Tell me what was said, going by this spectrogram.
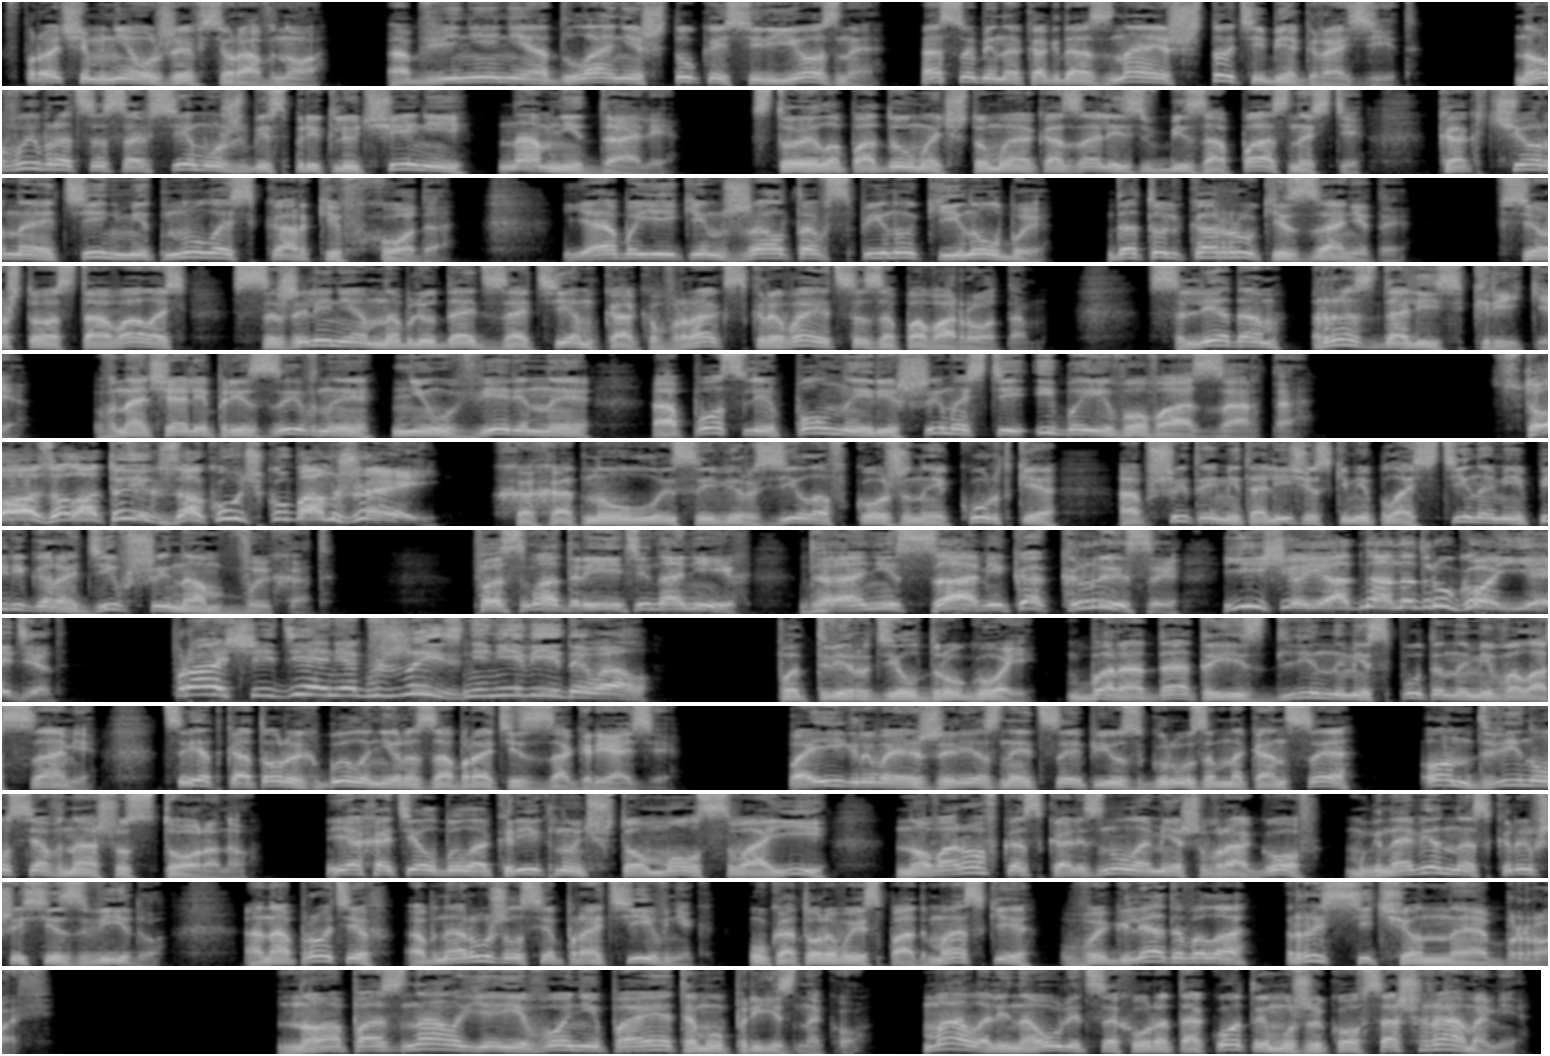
Впрочем, мне уже все равно. Обвинение Длани штука серьезная, особенно когда знаешь, что тебе грозит. Но выбраться совсем уж без приключений нам не дали. Стоило подумать, что мы оказались в безопасности, как черная тень метнулась к арке входа. Я бы ей кинжал-то в спину кинул бы, да только руки заняты. Все, что оставалось, с сожалением наблюдать за тем, как враг скрывается за поворотом. Следом раздались крики. Вначале призывные, неуверенные, а после полные решимости и боевого азарта. «Сто золотых за кучку бомжей!» — хохотнул лысый верзила в кожаной куртке, обшитой металлическими пластинами, перегородивший нам выход. «Посмотрите на них! Да они сами как крысы! Еще и одна на другой едет!» «Проще денег в жизни не видывал!» Подтвердил другой, бородатый и с длинными спутанными волосами, цвет которых было не разобрать из-за грязи. Поигрывая железной цепью с грузом на конце, он двинулся в нашу сторону. Я хотел было крикнуть, что, мол, свои, но воровка скользнула меж врагов, мгновенно скрывшись из виду, а напротив обнаружился противник, у которого из-под маски выглядывала рассеченная бровь. Но опознал я его не по этому признаку. Мало ли на улицах у Ротакоты мужиков со шрамами.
